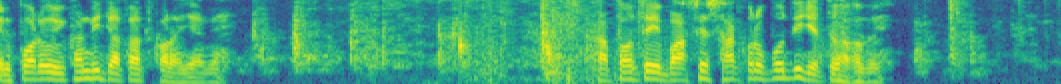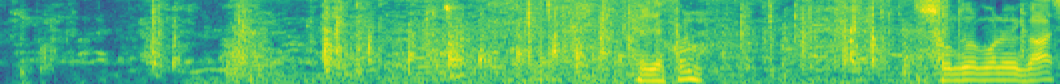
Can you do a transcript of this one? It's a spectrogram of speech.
এরপরে ওইখান দিয়ে যাতায়াত করা যাবে। আপাতত এই বাসের সাঁকোর উপর দিয়ে যেতে হবে। এই দেখুন, সুন্দরবনের গাছ।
